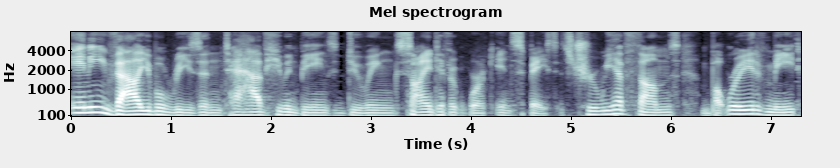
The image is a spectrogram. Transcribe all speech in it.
any valuable reason to have human beings doing scientific work in space. It's true we have thumbs, but we're made of meat,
